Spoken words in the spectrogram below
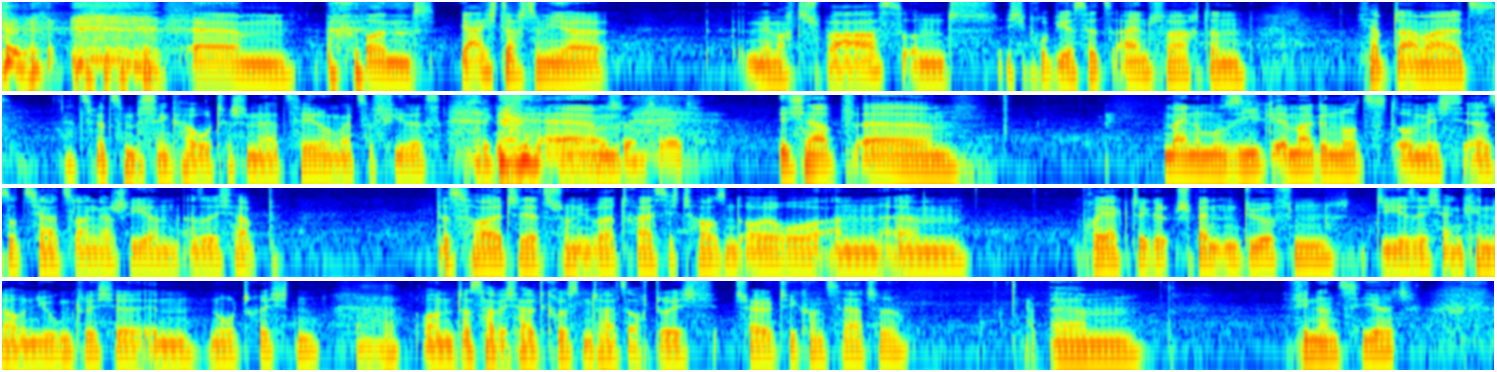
ähm, und ja, ich dachte mir, mir macht Spaß und ich probiere es jetzt einfach. Dann, ich habe damals, jetzt wird es ein bisschen chaotisch in der Erzählung, weil es so viel ist. Ist egal. Ähm, ich habe ähm, meine Musik immer genutzt, um mich äh, sozial zu engagieren. Also ich habe bis heute jetzt schon über 30.000 Euro an ähm, Projekte spenden dürfen, die sich an Kinder und Jugendliche in Not richten. Aha. Und das habe ich halt größtenteils auch durch Charity-Konzerte ähm, finanziert.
